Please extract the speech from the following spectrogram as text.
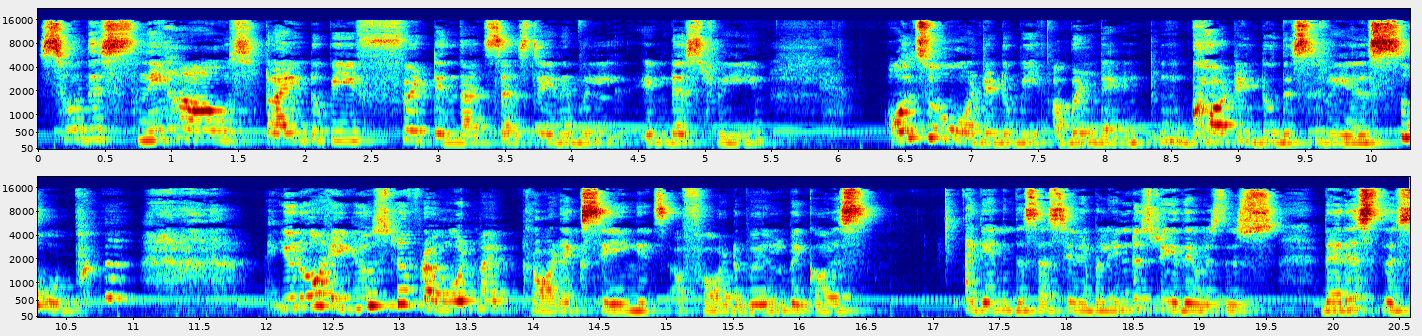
So this Sneha was trying to be fit in that sustainable industry also wanted to be abundant got into this real soap. You know i used to promote my product saying it's affordable because again in the sustainable industry there was this there is this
